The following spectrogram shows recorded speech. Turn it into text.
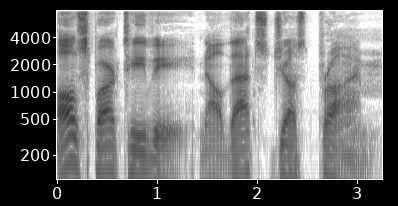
AllSpark TV. Now that's just prime.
